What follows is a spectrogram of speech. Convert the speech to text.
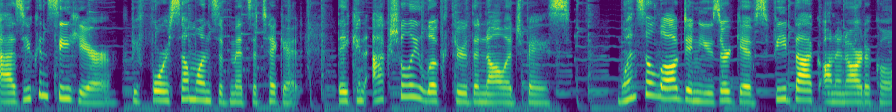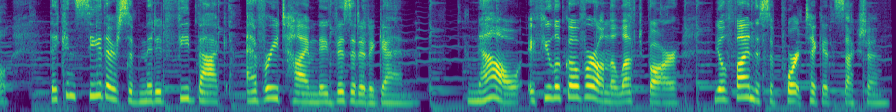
as you can see here, before someone submits a ticket, they can actually look through the knowledge base. Once a logged-in user gives feedback on an article, they can see their submitted feedback every time they visit it again. Now, if you look over on the left bar, you'll find the Support Tickets section.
